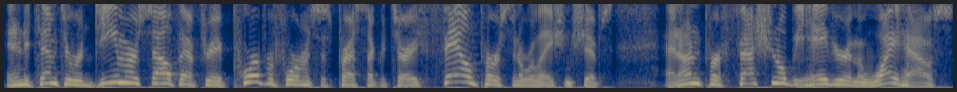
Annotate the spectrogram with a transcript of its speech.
In an attempt to redeem herself after a poor performance as press secretary, failed personal relationships, and unprofessional behavior in the White House,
